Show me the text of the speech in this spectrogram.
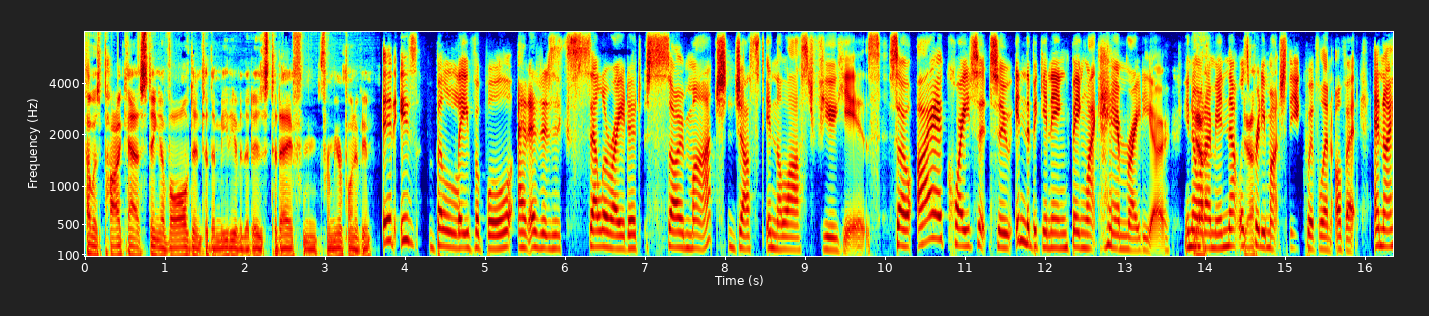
how has podcasting evolved into the medium that it is today from from your point of view? It is believable and it has accelerated so much just in the last few years. So I equate it to in the beginning being like ham radio. You know Yeah. what I mean? That was Yeah. pretty much the equivalent of it. And I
